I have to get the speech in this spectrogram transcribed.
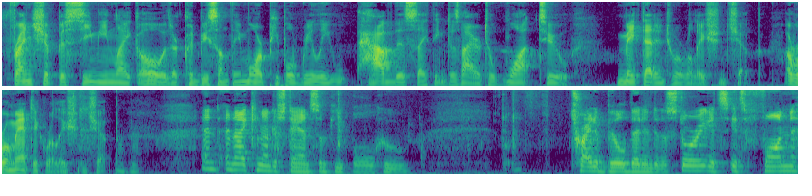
friendship is seeming like oh, there could be something more, people really have this, I think, desire to want to make that into a relationship, a romantic relationship. Mm-hmm. and and I can understand some people who try to build that into the story. It's it's fun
